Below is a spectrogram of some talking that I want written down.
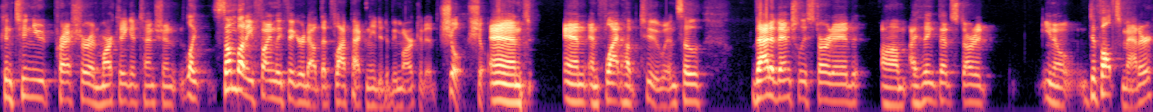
continued pressure and marketing attention like somebody finally figured out that flatpak needed to be marketed sure sure and and and flathub too and so that eventually started um i think that started you know defaults matter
